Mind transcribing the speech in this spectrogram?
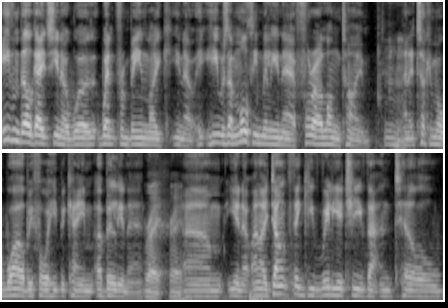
even Bill Gates, you know, were went from being like you know he, he was a multimillionaire for a long time, and it took him a while before he became a billionaire. Mm-hmm. Right, right. Um, you know, and I don't think he really achieved that until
